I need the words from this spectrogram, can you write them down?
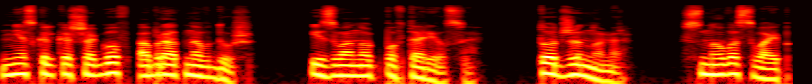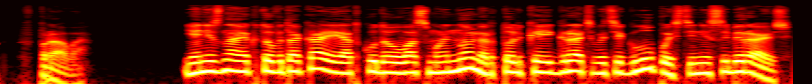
Несколько шагов обратно в душ. И звонок повторился. Тот же номер. Снова свайп вправо. «Я не знаю, кто вы такая и откуда у вас мой номер, только играть в эти глупости не собираюсь.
